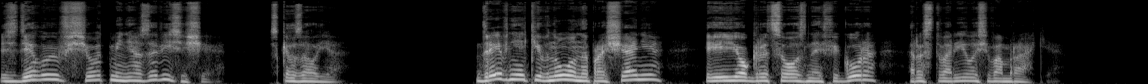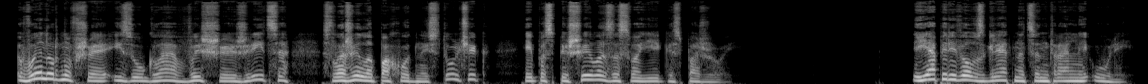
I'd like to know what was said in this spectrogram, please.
«Сделаю все от меня зависящее», — сказал я. Древняя кивнула на прощание, и ее грациозная фигура растворилась во мраке. Вынурнувшая из угла высшая жрица сложила походный стульчик и поспешила за своей госпожой. Я перевел взгляд на центральный улей.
